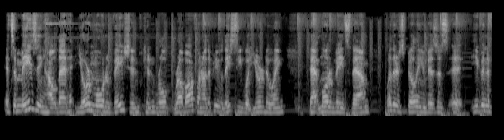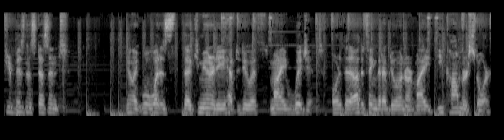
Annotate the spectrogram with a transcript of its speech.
It's amazing how that your motivation can ro- rub off on other people. They see what you're doing, that motivates them. Whether it's building a business, it, even if your business doesn't, you're like, well, what does the community have to do with my widget or the other thing that I'm doing or my e-commerce store?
